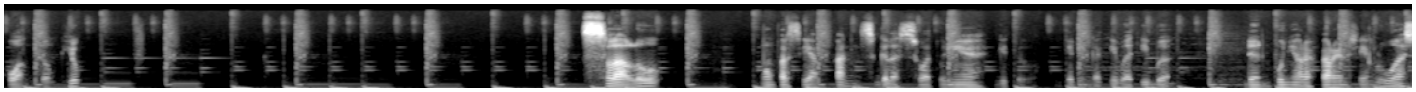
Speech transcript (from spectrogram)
Hwang Dong Hyuk. Selalu mempersiapkan segala sesuatunya gitu. Jadi nggak tiba-tiba. Dan punya referensi yang luas.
